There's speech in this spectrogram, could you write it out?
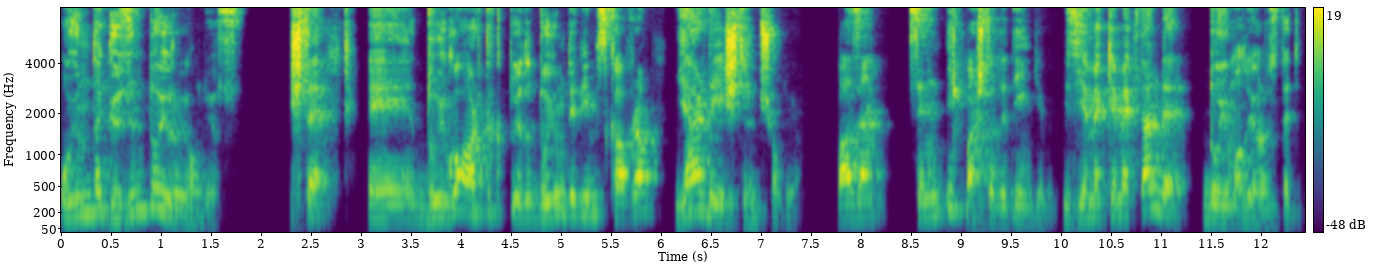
oyunda gözünü doyuruyor oluyorsun. İşte e, duygu artık ya da doyum dediğimiz kavram yer değiştirmiş oluyor. Bazen senin ilk başta dediğin gibi biz yemek yemekten de doyum alıyoruz dedin.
